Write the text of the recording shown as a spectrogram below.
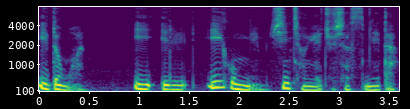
이동원, 2120님 신청해 주셨습니다.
